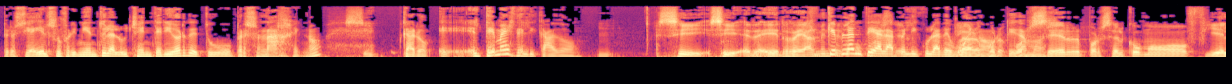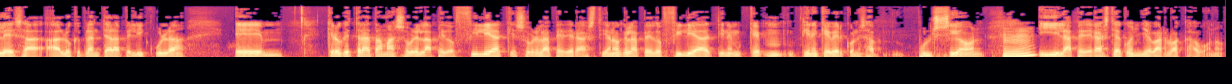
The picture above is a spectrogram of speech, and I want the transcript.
pero sí hay el sufrimiento y la lucha interior de tu personaje, ¿no? Sí. Claro, eh, el tema es delicado. Sí, sí, eh, eh, realmente. ¿Qué plantea por la ser- película de claro, bueno, por, por digamos? ser, por ser como fieles a, a lo que plantea la película, eh, creo que trata más sobre la pedofilia que sobre la pederastia, ¿no? Que la pedofilia tiene que, tiene que ver con esa pulsión Mm. y la pederastia con llevarlo a cabo, ¿no?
